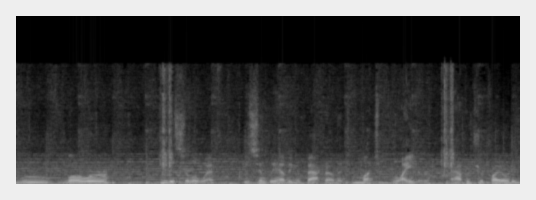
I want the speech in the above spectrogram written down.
move lower. Heat a silhouette is simply having a background that's much brighter. Aperture priority,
